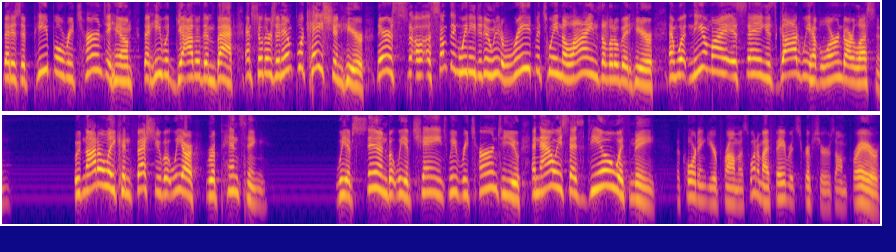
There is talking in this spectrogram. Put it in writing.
that as if people return to him, that he would gather them back. And so there's an implication here. There's uh, something we need to do. We need to read between the lines a little bit here. And what Nehemiah is saying is, God, we have learned our lesson. We've not only confessed you, but we are repenting. We have sinned, but we have changed. We've returned to you. And now he says, deal with me according to your promise. One of my favorite scriptures on prayer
